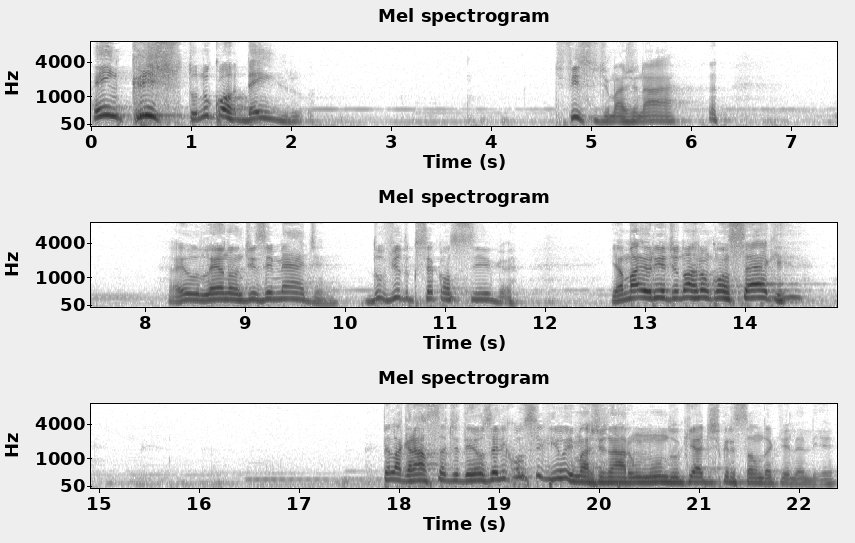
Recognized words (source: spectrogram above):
em Cristo, no Cordeiro. Difícil de imaginar. Aí o Lennon diz: Imagine, duvido que você consiga. E a maioria de nós não consegue. Pela graça de Deus, ele conseguiu imaginar um mundo que é a descrição daquele ali.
